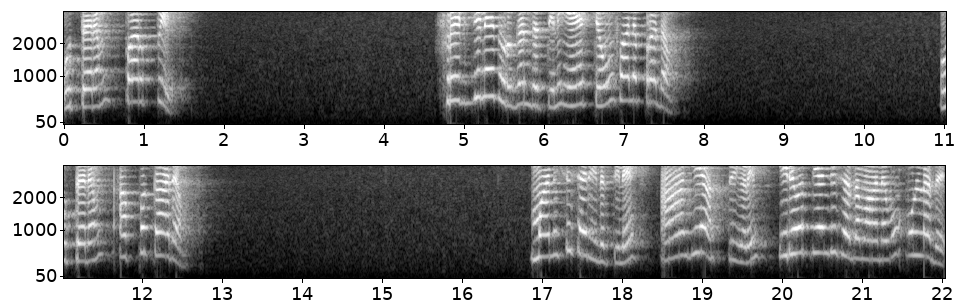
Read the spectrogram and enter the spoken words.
ഉത്തരം പർപ്പിൾ ഫ്രിഡ്ജിലെ ദുർഗന്ധത്തിന് ഏറ്റവും ഫലപ്രദം. ഉത്തരം അപ്പക്കാരം. മനുഷ്യ ശരീരത്തിലെ ആകെ അസ്ഥികളിൽ ഇരുപത്തിയഞ്ച് ശതമാനവും ഉള്ളത്.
